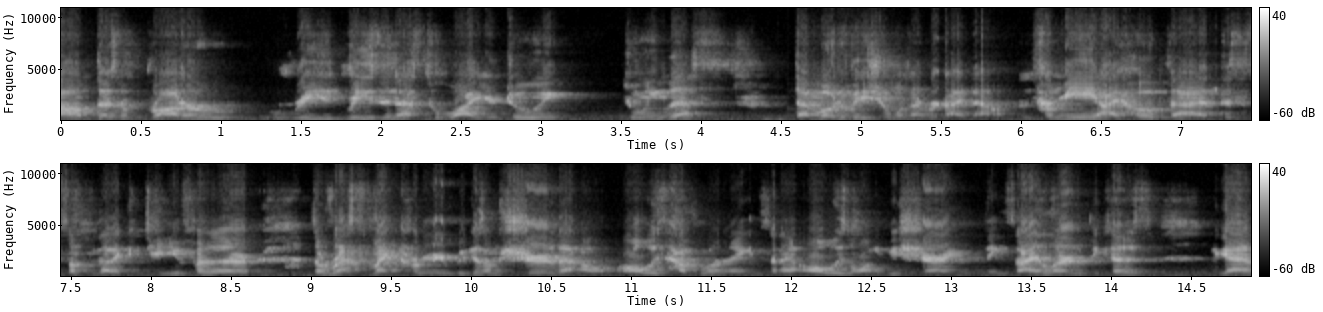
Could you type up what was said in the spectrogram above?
um, there's a broader re- reason as to why you're doing doing this, that motivation will never die down. And for me, I hope that this is something that I continue for the, the rest of my career because I'm sure that I'll always have learnings and I always want to be sharing things I learned because, again,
